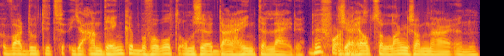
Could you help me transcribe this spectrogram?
waar doet dit je aan denken, bijvoorbeeld, om ze daarheen te leiden. Dus jij helpt ze langzaam naar een,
